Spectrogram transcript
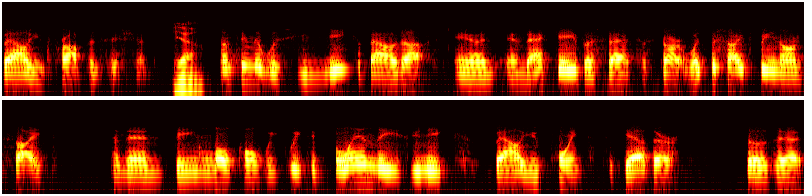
value proposition Yeah. something that was unique about us. And and that gave us that to start with, besides being on site and then being local. We we could blend these unique value points together so that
